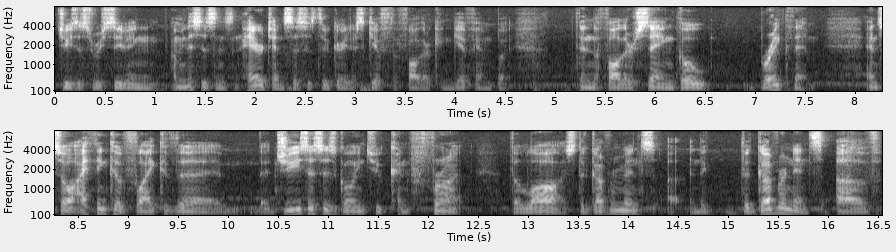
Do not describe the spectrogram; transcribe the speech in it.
Jesus receiving, I mean, this is his inheritance. This is the greatest gift the Father can give him. But then the Father is saying, Go break them. And so I think of like the Jesus is going to confront the laws, the governments, uh, the the governance of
